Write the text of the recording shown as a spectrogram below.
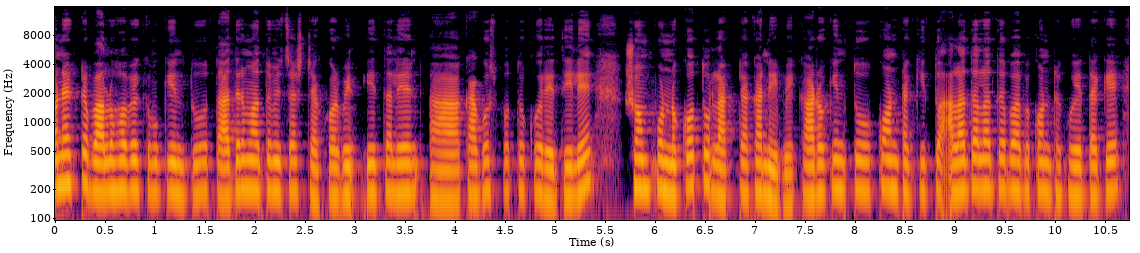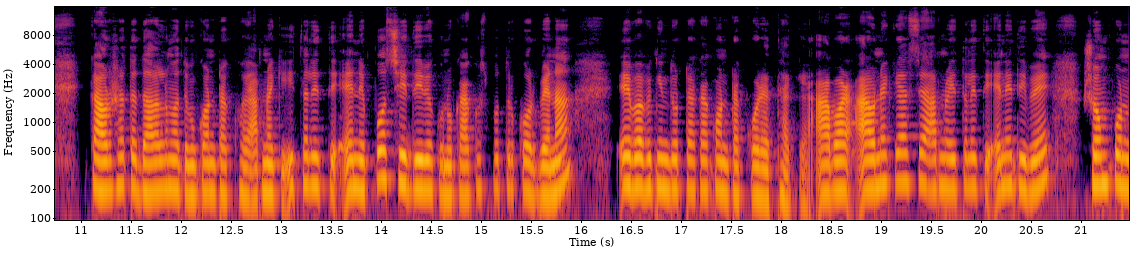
অনেকটা ভালো হবে কিন্তু তাদের মাধ্যমে চেষ্টা করবেন ইতালিয়ান কাগজপত্র করে দিলে সম্পূর্ণ কত লাখ টাকা নেবে। কারও কিন্তু কন্ট্যাক্ট কিন্তু আলাদা আলাদাভাবে কন্ট্যাক্ট হয়ে থাকে। কারোর সাথে দালালের মাধ্যমে কন্ট্যাক্ট হয়। আপনাকে ইতালিতে এনে পৌঁছে দেবে, কোনো কাগজপত্র করবে না। এভাবে কিন্তু টাকা কন্ট্যাক্ট করে থাকে। আবার অনেকে আছে, আপনার ইতালিতে এনে দিবে, সম্পূর্ণ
